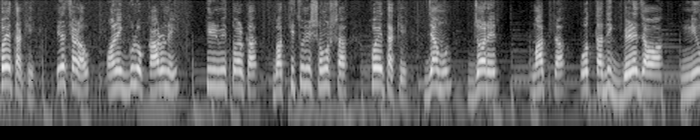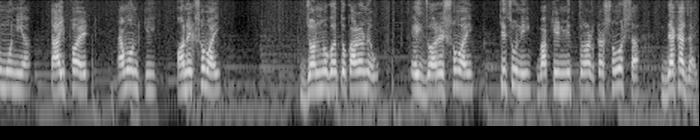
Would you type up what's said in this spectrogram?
হয়ে থাকে। এছাড়াও অনেকগুলো কারণেই কৃমির তরকা বা খিচুনির সমস্যা হয়ে থাকে। যেমন জ্বরের মাত্রা অত্যাধিক বেড়ে যাওয়া, নিউমোনিয়া, টাইফয়েড, এমনকি অনেক সময় জন্মগত কারণেও এই জ্বরের সময় খিঁচুনি বা কৃমির তরকার সমস্যা দেখা যায়।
